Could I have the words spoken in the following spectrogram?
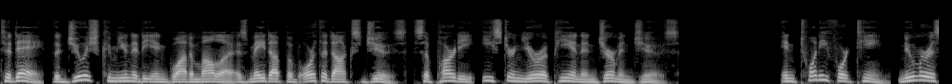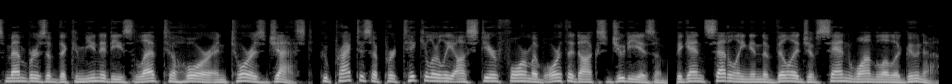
Today, the Jewish community in Guatemala is made up of Orthodox Jews, Sephardi, Eastern European and German Jews. In 2014, numerous members of the communities Lev Tahor and Toiras Jesed, who practice a particularly austere form of Orthodox Judaism, began settling in the village of San Juan La Laguna.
